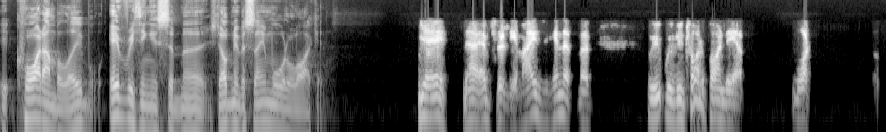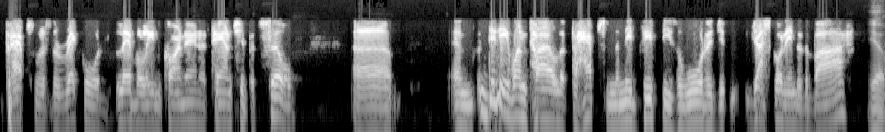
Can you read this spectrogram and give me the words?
it, quite unbelievable. Everything is submerged. I've never seen water like it. Yeah, no, absolutely amazing, isn't it? But we, we've been trying to find out what perhaps was the record level in Kynuna Township itself. Uh, and did hear one tale that perhaps in the mid 50s the water j- just got into the bar. Yeah.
